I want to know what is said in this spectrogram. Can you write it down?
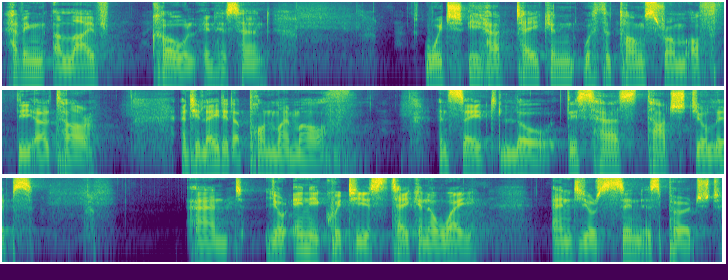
having a live coal in his hand, which he had taken with the tongs from off the altar. And he laid it upon my mouth, and said, Lo, this has touched your lips and your iniquity is taken away, and your sin is purged.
